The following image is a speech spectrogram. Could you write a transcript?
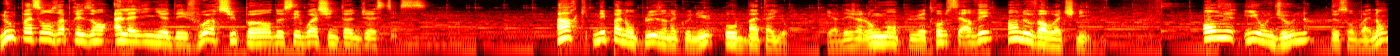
Nous passons à présent à la ligne des joueurs support de ces Washington Justice. Ark n'est pas non plus un inconnu au bataillon, et a déjà longuement pu être observé en Overwatch League. Hong Yeon-jun, de son vrai nom,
